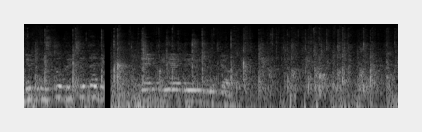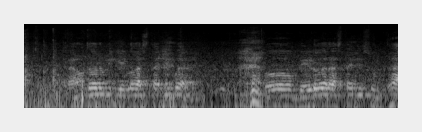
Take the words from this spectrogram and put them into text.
good job. ग्राउंडवर मी गेलो असताना पण तो बेडवर असताना सुद्धा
